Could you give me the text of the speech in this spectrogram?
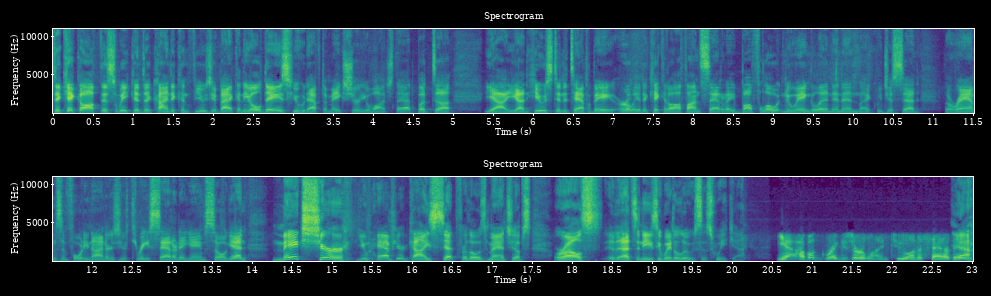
to kick off this weekend to kind of confuse you. Back in the old days, you would have to make sure you watch that. But uh, yeah, you got Houston to Tampa Bay early to kick it off on Saturday, Buffalo at New England, and then, like we just said, the Rams and 49ers, your three Saturday games. So, again, make sure you have your guys set for those matchups, or else that's an easy way to lose this weekend. Yeah, how about Greg Zuerlein too on a Saturday yeah.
